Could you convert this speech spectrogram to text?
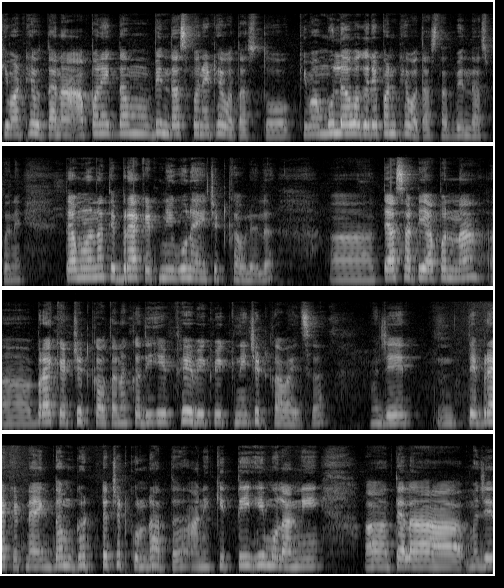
किंवा ठेवताना आपण एकदम बिंदासपणे ठेवत असतो किंवा मुलं वगैरे पण ठेवत असतात बिंदासपणे. त्यामुळे ना ते ब्रॅकेट निघू नये चिटकावलेलं त्यासाठी आपण ना ब्रॅकेट चिटकावताना कधीही फेविक्विकने चिटकावायचं. म्हणजे ते ब्रॅकेटना एकदम घट्ट चिटकून राहतं आणि कितीही मुलांनी त्याला म्हणजे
